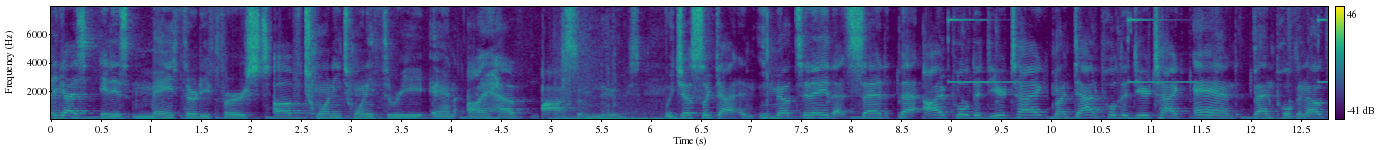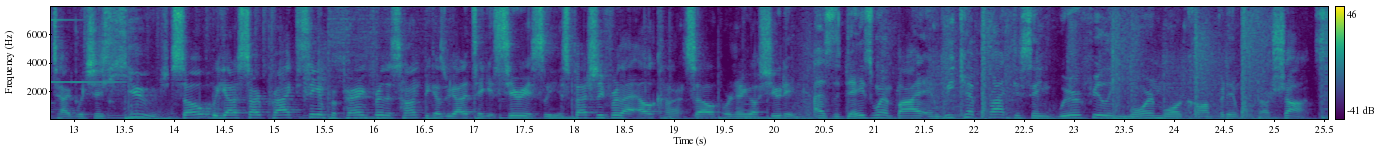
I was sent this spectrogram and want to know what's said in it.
Alrighty guys, it is May 31st of 2023 and I have awesome news. We just looked at an email today that said that I pulled a deer tag, my dad pulled a deer tag, and Ben pulled an elk tag, which is huge. So we gotta start practicing and preparing for this hunt because we gotta take it seriously, especially for that elk hunt. So we're gonna go shooting. As the days went by and we kept practicing, we were feeling more and more confident with our shots.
